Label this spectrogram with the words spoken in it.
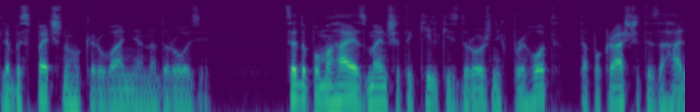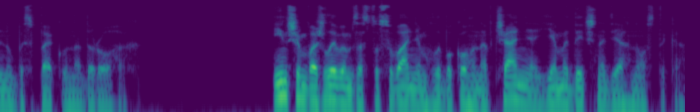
для безпечного керування на дорозі. Це допомагає зменшити кількість дорожніх пригод та покращити загальну безпеку на дорогах. Іншим важливим застосуванням глибокого навчання є медична діагностика.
